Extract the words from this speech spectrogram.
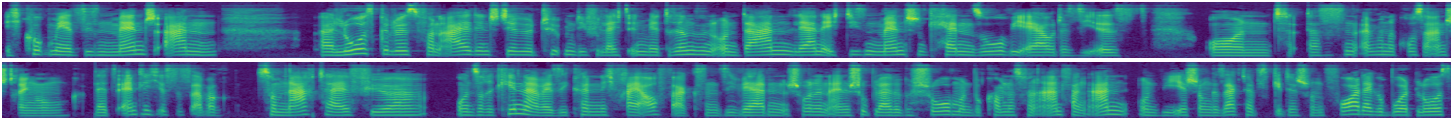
Ich gucke mir jetzt diesen Mensch an, losgelöst von all den Stereotypen, die vielleicht in mir drin sind. Und dann lerne ich diesen Menschen kennen, so wie er oder sie ist. Und das ist einfach eine große Anstrengung. Letztendlich ist es aber zum Nachteil für unsere Kinder, weil sie können nicht frei aufwachsen. Sie werden schon in eine Schublade geschoben und bekommen das von Anfang an. Und wie ihr schon gesagt habt, es geht ja schon vor der Geburt los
